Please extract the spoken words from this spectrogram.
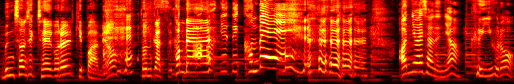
문천식 제거를 기뻐하며 돈가스 건배! 아, 네, 네, 건배! 언니와 저는요, 그 이후로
